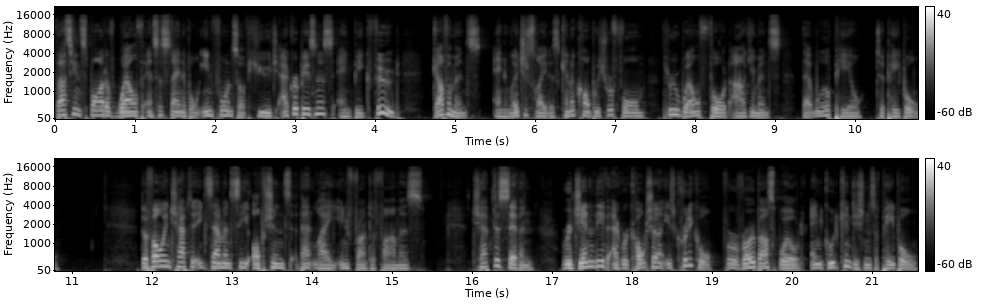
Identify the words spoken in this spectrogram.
Thus, in spite of wealth and sustainable influence of huge agribusiness and big food, governments and legislators can accomplish reform through well thought arguments that will appeal to people. The following chapter examines the options that lay in front of farmers. Chapter 7 Regenerative agriculture is critical for a robust world and good conditions of people.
